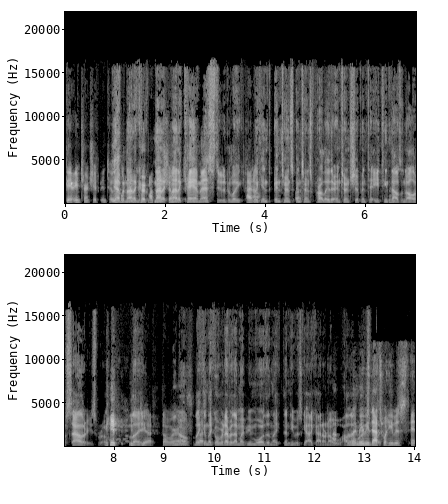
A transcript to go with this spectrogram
their internship into yeah, but not a Kirk, not a not a KMS, dude. Like like know. in, interns But- interns parlay their internship into eighteen thousand dollars salaries, bro. Like yeah, somewhere you know, else. like but- and like or whatever. That might be more than like than he was. Like I don't know Uh, how but that maybe works, that's like, what he was eh,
